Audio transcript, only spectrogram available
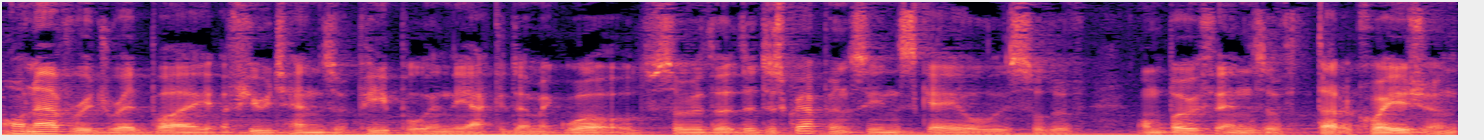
on average read by a few tens of people in the academic world. So the, the discrepancy in scale is sort of on both ends of that equation.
